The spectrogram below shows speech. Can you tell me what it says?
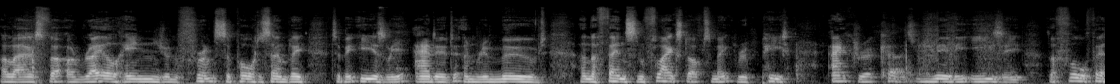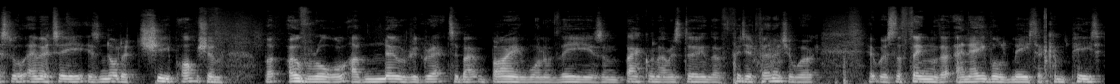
allows for a rail hinge and front support assembly to be easily added and removed, and the fence and flag stops make repeat accurate cuts really easy. The full Festool MFT is not a cheap option, but overall, I've no regrets about buying one of these. And back when I was doing the fitted furniture work, it was the thing that enabled me to compete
